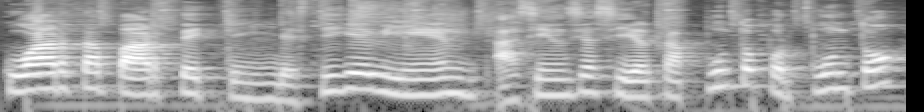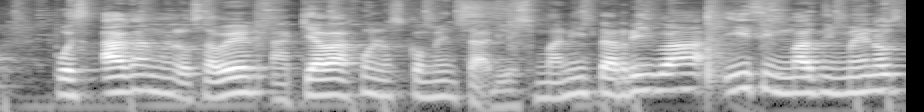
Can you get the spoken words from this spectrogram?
cuarta parte que investigue bien a ciencia cierta, punto por punto, pues háganmelo saber aquí abajo en los comentarios. Manita arriba y sin más ni menos,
